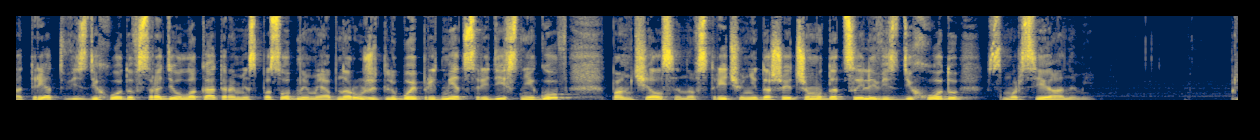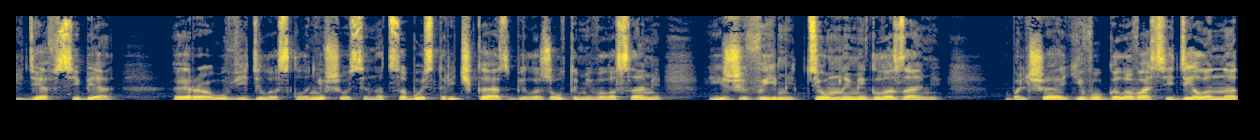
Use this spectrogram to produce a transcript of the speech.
Отряд вездеходов с радиолокаторами, способными обнаружить любой предмет среди снегов, помчался навстречу недошедшему до цели вездеходу с марсианами. Придя в себя, Эра увидела склонившегося над собой старичка с бело-желтыми волосами и живыми темными глазами. Большая его голова сидела на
